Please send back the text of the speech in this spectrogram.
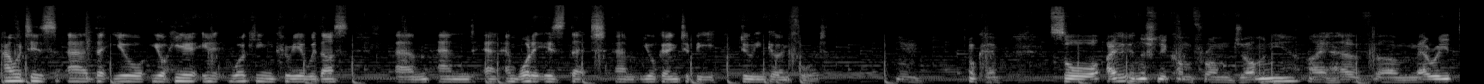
how it is uh, that you're you're here in, working career with us, um, and, and, and what it is that um, you're going to be doing going forward. Mm. Okay, so I initially come from Germany. I have uh, married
